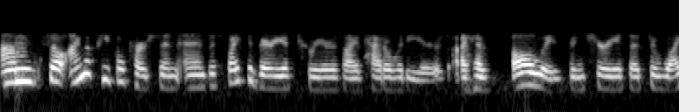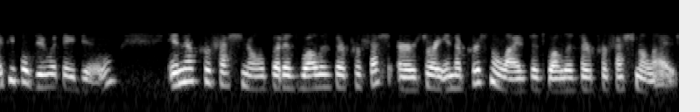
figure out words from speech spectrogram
Um, so I'm a people person, and despite the various careers I've had over the years, I have always been curious as to why people do what they do in their professional, but as well as their profession, or sorry, in their personal lives as well as their professional lives,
